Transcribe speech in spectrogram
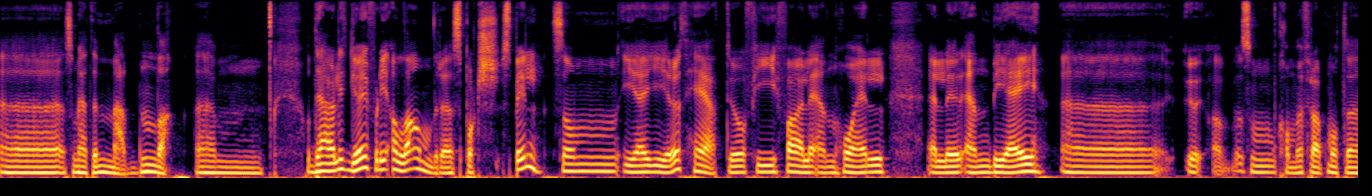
uh, som heter Madden, da. Um, og det er jo litt gøy, fordi alle andre sportsspill som EA gir ut, heter jo Fifa eller NHL eller NBA, uh, som kommer fra på en måte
